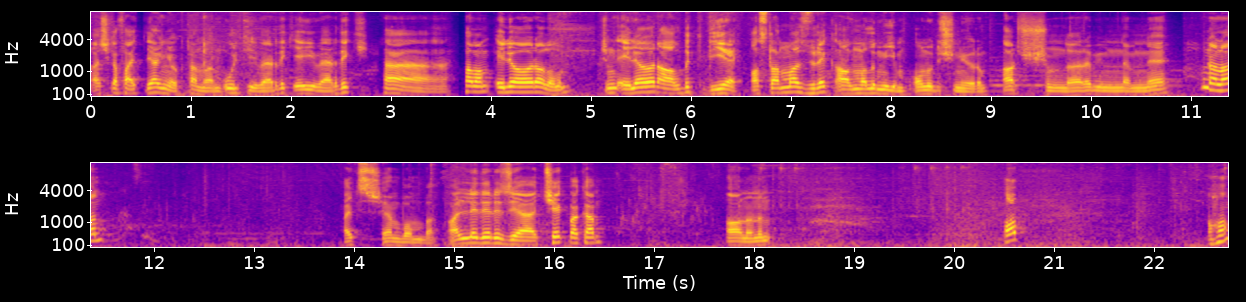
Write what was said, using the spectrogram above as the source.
Başka fightlayan yok. Tamam. Ultiyi verdik. E'yi verdik. Ha. Tamam. Eli ağır alalım. Şimdi eli ağır aldık diye aslanmaz yürek almalı mıyım onu düşünüyorum. Arç şunları bilmem ne. Bu ne lan? Ay sıçrayan bomba. Hallederiz ya. Çek bakalım. Ananın. Hop. Aha.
